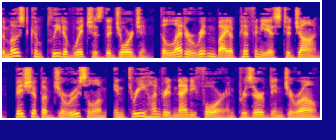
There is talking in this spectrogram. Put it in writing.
the most complete of which is the Georgian, the letter written by Epiphanius to John, Bishop of Jerusalem, in 394 and preserved in Jerome's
